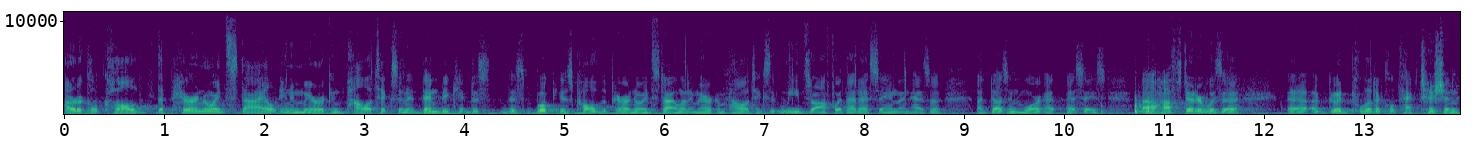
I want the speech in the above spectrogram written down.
article, called The Paranoid Style in American Politics, and it then became this, this book is called The Paranoid Style in American Politics. It leads off with that essay and then has a, a dozen more essays. Uh, Hofstadter was a Uh, a good political tactician,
